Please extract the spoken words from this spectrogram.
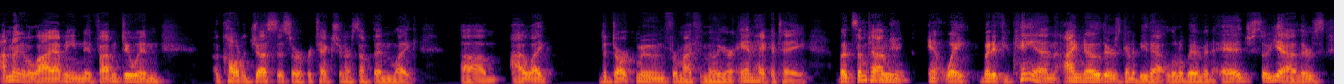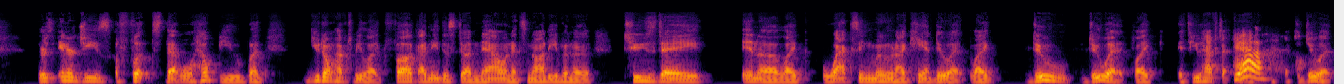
I'm not gonna lie. I mean, if I'm doing a call to justice or a protection or something, like um, I like the dark moon for my familiar and Hecate, but sometimes Mm. you can't wait. But if you can, I know there's gonna be that little bit of an edge. So yeah, there's there's energies afoot that will help you, but you don't have to be like, fuck, I need this done now, and it's not even a Tuesday in a like waxing moon. I can't do it. Like, do do it. Like, if you have to, act, Yeah. you have to do it.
